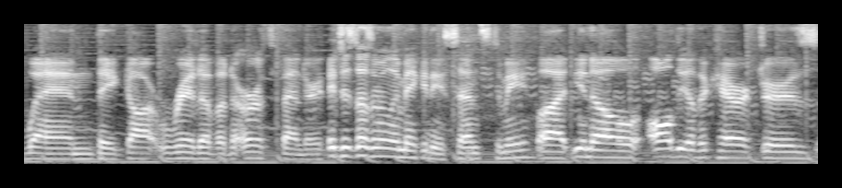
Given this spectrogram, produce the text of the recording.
when they got rid of an earthbender. It just doesn't really make any sense to me. But, you know, all the other characters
